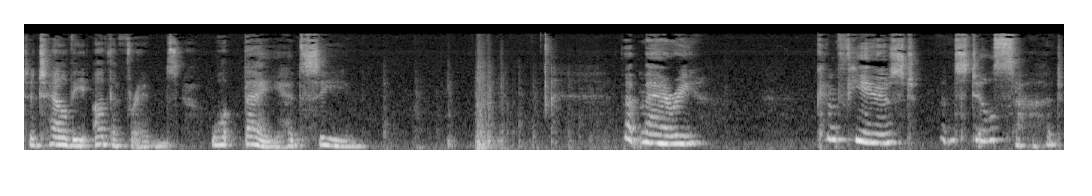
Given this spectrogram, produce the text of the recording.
to tell the other friends what they had seen. But Mary, confused and still sad,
